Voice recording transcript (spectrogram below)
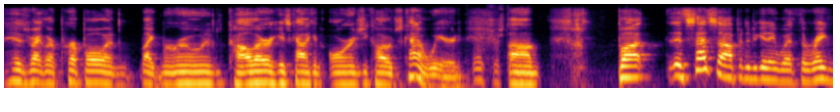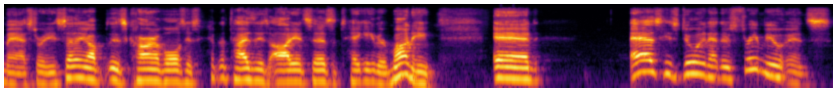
his regular purple and like maroon color. He's kind of like an orangey color, which is kind of weird. Interesting. Um, but it sets up in the beginning with the ringmaster, and he's setting up these carnivals. He's hypnotizing these audiences and taking their money. And as he's doing that, there's three mutants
